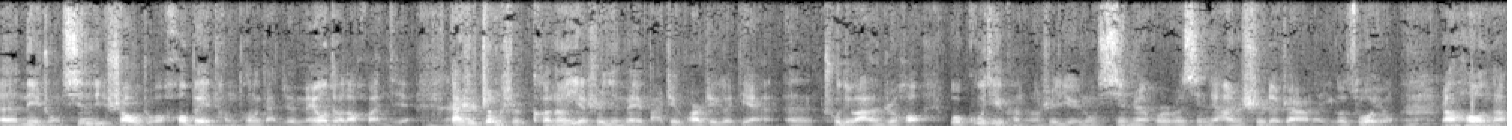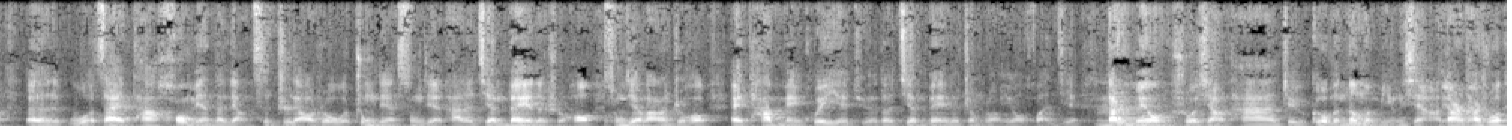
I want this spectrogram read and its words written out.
呃，那种心理烧灼、后背疼痛的感觉没有得到缓解，但是正是可能也是因为把这块这个点呃处理完了之后，我估计可能是有一种信任或者说心理暗示的这样的一个作用。嗯，然后呢，呃，我在他后面的两次治疗的时候，我重点松解他的肩背的时候，松解完了之后，哎，他每回也觉得肩背的症状也有缓解，但是没有说像他这个胳膊那么明显啊。但是他说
